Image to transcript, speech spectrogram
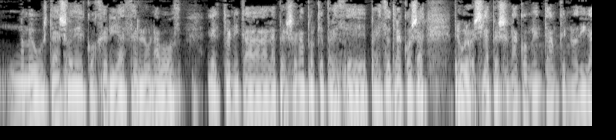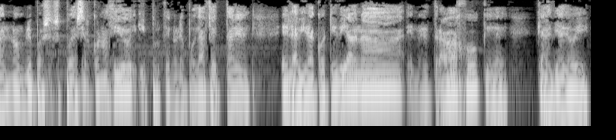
no me gusta eso de coger y hacerle una voz electrónica a la persona porque parece, parece otra cosa. Pero bueno, si la persona comenta, aunque no diga el nombre, pues puede ser conocido y porque no le puede afectar en, en la vida cotidiana, en el trabajo, que, que al día de hoy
